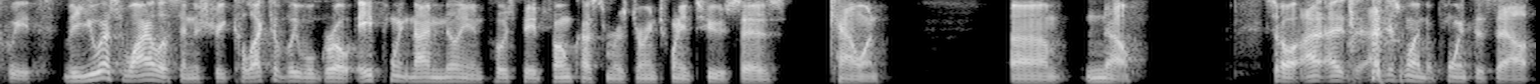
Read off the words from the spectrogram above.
tweets the U.S. wireless industry collectively will grow 8.9 million postpaid phone customers during 22, says Cowen. Um, no. So I, I, I just wanted to point this out.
